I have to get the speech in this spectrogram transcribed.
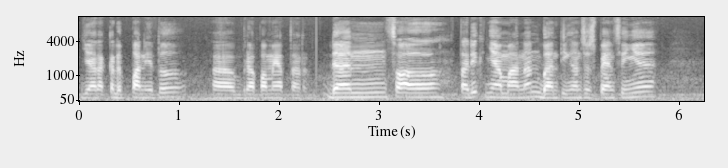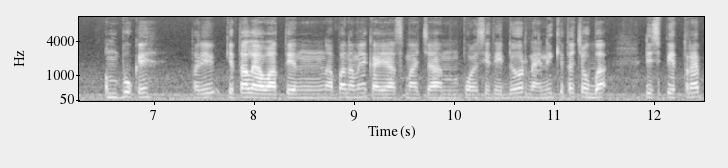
jarak ke depan itu uh, berapa meter. Dan soal tadi kenyamanan bantingan suspensinya empuk ya. Tadi kita lewatin apa namanya kayak semacam polisi tidur. Nah, ini kita coba di speed trap.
